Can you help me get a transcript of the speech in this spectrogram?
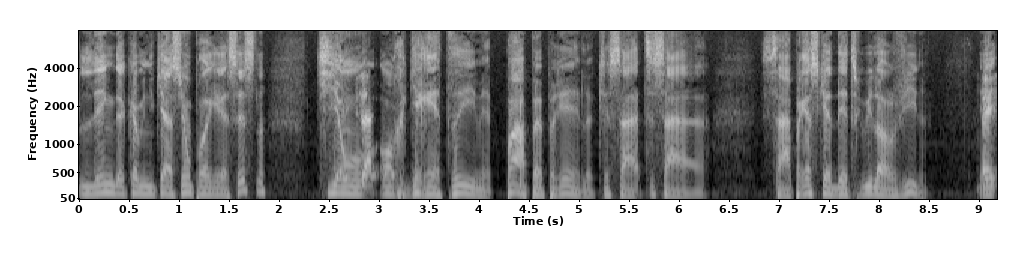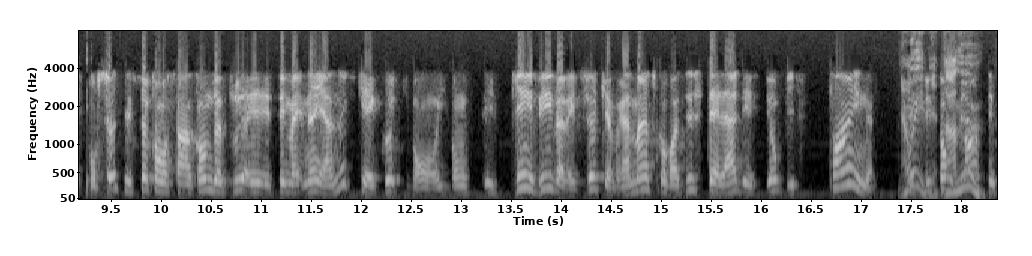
lignes de communication progressistes, là, qui ont, regretté, mais pas à peu près, là, que ça, ça, ça a presque détruit leur vie. là. Ben, pour ça, c'est ça qu'on se rend compte de plus. et, maintenant, il y en a qui écoutent, qui vont, ils vont bien vivre avec ça, que vraiment, tu comprends, c'était la décision, puis fine. Ah oui, C'est mais tant mieux.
